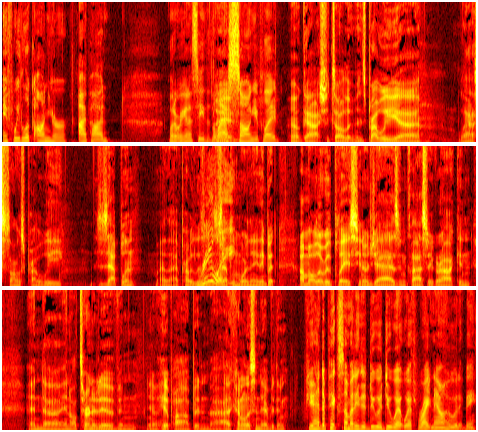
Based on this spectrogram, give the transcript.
If we look on your iPod, what are we going to see? The last song you played. Oh gosh, it's all. It's probably uh, last song's probably Zeppelin. I, I probably listen Really? to Zeppelin more than anything, but I'm all over the place. You know, jazz and classic rock and and uh, and alternative and you know hip hop and I kind of listen to everything. If you had to pick somebody to do a duet with right now, who would it be?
